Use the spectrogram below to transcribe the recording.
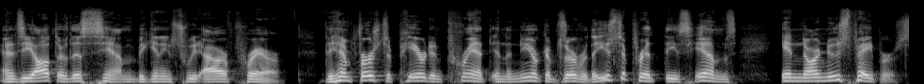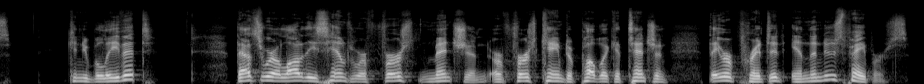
and is the author of this hymn, beginning Sweet Hour of Prayer. The hymn first appeared in print in the New York Observer. They used to print these hymns in our newspapers. Can you believe it? That's where a lot of these hymns were first mentioned or first came to public attention. They were printed in the newspapers.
